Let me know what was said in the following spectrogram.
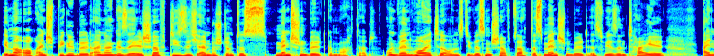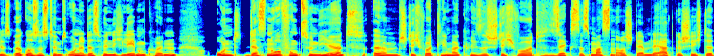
immer auch ein Spiegelbild einer Gesellschaft, die sich ein bestimmtes Menschenbild gemacht hat. Und wenn heute uns die Wissenschaft sagt, das Menschenbild ist, wir sind Teil eines Ökosystems, ohne das wir nicht leben können und das nur funktioniert, ähm, Stichwort Klimakrise, Stichwort sechstes Massenaussterben der Erdgeschichte,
